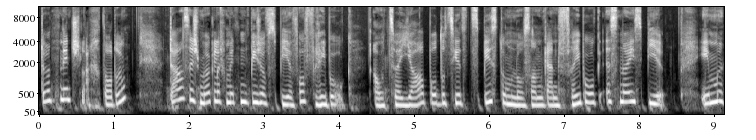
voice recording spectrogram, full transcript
Tut nicht schlecht, oder? Das ist möglich mit dem Bischofsbier von Freiburg. Auch zwei Jahre produziert das Bistum Lausanne-Genf-Fribourg ein neues Bier. Immer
